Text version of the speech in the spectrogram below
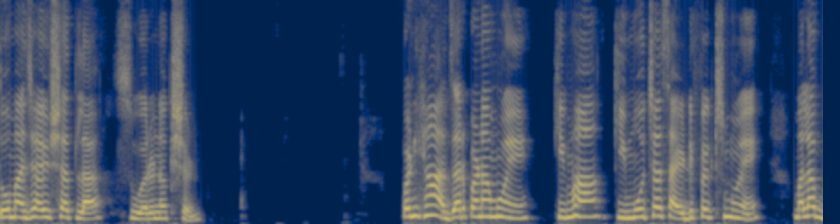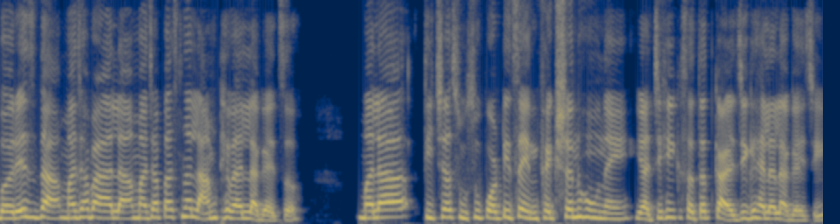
तो माझ्या आयुष्यातला सुवर्णक्षण. पण ह्या आजारपणामुळे किंवा किमोच्या साईड इफेक्ट्समुळे मला बरेचदा माझ्या बाळाला माझ्यापासून लांब ठेवायला लागायचं. मला तिच्या सुसूपॉटीचं इन्फेक्शन होऊ नये याचीही सतत काळजी घ्यायला लागायची.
